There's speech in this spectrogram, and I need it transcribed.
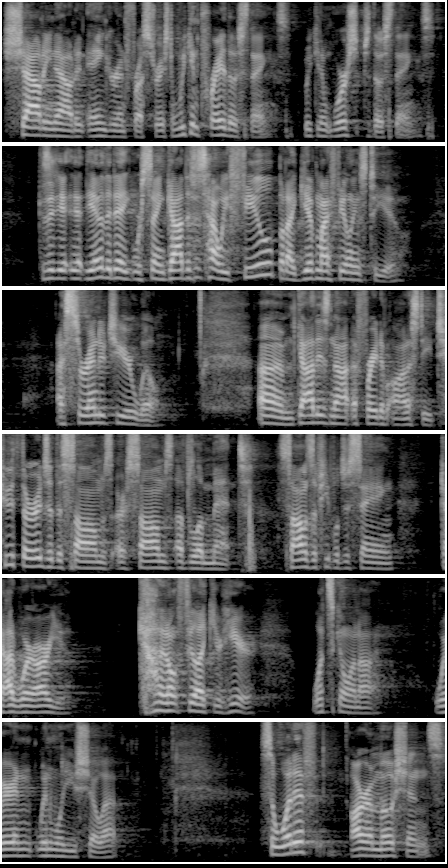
shouting out in anger and frustration. We can pray those things. We can worship to those things. Because at the end of the day, we're saying, God, this is how we feel, but I give my feelings to you. I surrender to your will. Um, God is not afraid of honesty. Two thirds of the Psalms are Psalms of lament, Psalms of people just saying, God, where are you? God, I don't feel like you're here. What's going on? Where and when will you show up? So, what if our emotions,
